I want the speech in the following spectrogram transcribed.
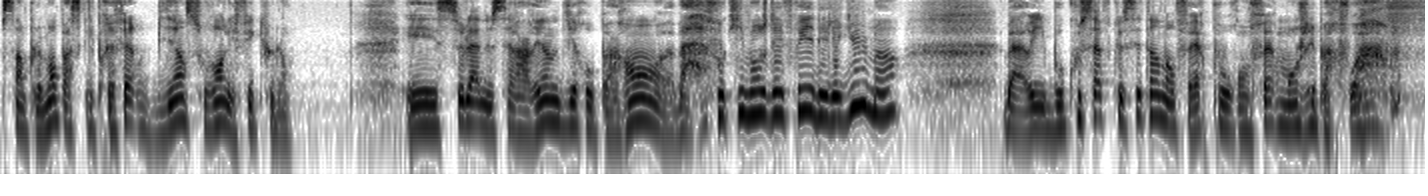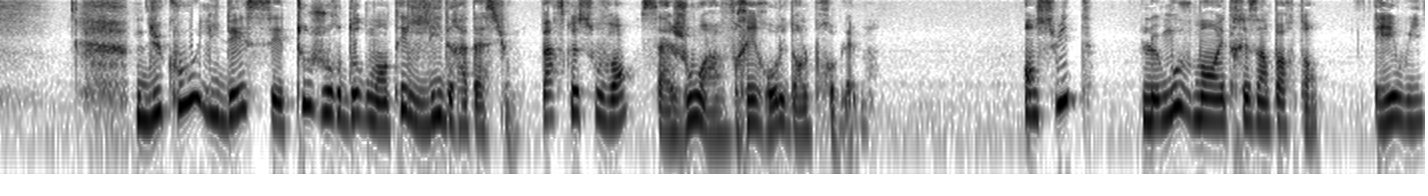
simplement parce qu'ils préfèrent bien souvent les féculents. Et cela ne sert à rien de dire aux parents, euh, bah, faut qu'ils mangent des fruits et des légumes, hein. Bah oui, beaucoup savent que c'est un enfer pour en faire manger parfois. Du coup, l'idée, c'est toujours d'augmenter l'hydratation, parce que souvent, ça joue un vrai rôle dans le problème. Ensuite, le mouvement est très important. Et oui,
